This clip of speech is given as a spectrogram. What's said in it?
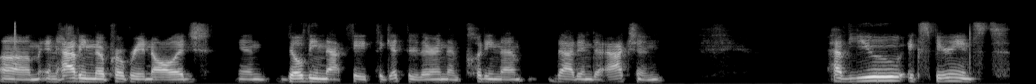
um, and having the appropriate knowledge and building that faith to get through there and then putting them that into action. Have you experienced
